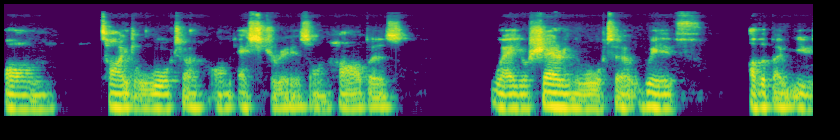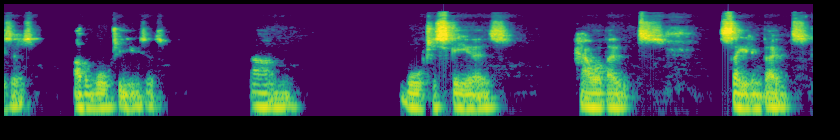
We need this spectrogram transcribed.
on tidal water, on estuaries, on harbours, where you're sharing the water with other boat users, other water users, um, water skiers, power boats, sailing boats.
